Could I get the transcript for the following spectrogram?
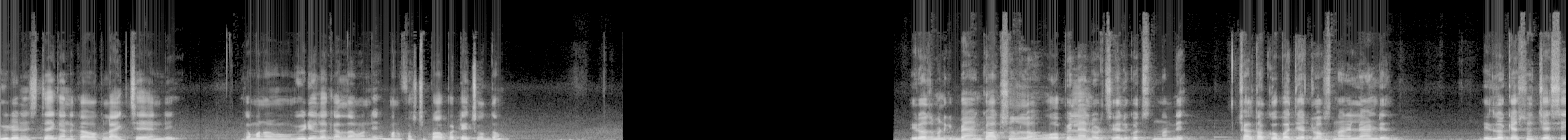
వీడియో నచ్చితే కనుక ఒక లైక్ చేయండి. ఇక మనం వీడియోలోకి వెళ్దామండి. మనం ఫస్ట్ ప్రాపర్టీ చూద్దాం. ఈరోజు మనకి బ్యాంక్ ఆప్షన్లో ఓపెన్ ల్యాండ్ ఒకటి సేల్కి వచ్చిందండి. చాలా తక్కువ బడ్జెట్లో వస్తుందండి ల్యాండ్. ఇది లొకేషన్ వచ్చేసి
